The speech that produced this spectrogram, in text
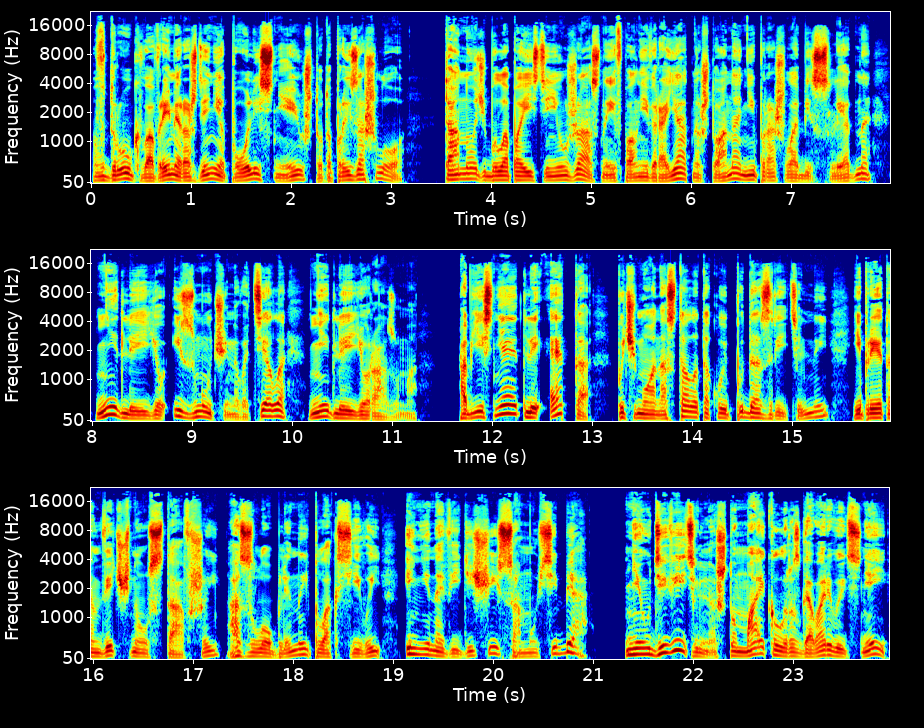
Вдруг во время рождения Поли с нею что-то произошло. Та ночь была поистине ужасной, и вполне вероятно, что она не прошла бесследно ни для ее измученного тела, ни для ее разума. Объясняет ли это, почему она стала такой подозрительной и при этом вечно уставшей, озлобленной, плаксивой и ненавидящей саму себя? Неудивительно, что Майкл разговаривает с ней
